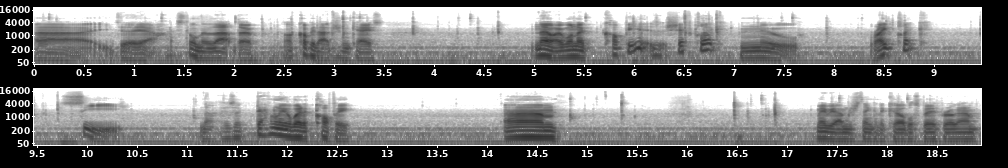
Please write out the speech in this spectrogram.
uh, yeah, I still know that, though. I'll copy that just in case. No, I want to copy it. Is it shift click? No. Right click? C. No, there's a, definitely a way to copy. Um, maybe I'm just thinking of Kerbal Space Program.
